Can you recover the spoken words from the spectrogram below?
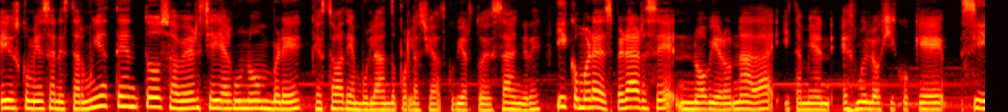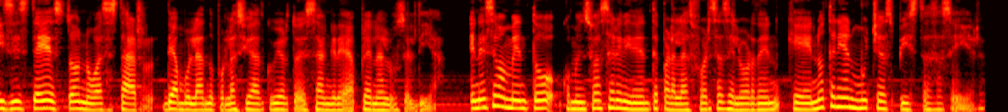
Ellos comienzan a estar muy atentos a ver si hay algún hombre que estaba deambulando por la ciudad cubierto de sangre y como era de esperarse, no vieron nada y también es muy lógico que si hiciste esto no vas a estar deambulando por la ciudad cubierto de sangre a plena luz del día. En ese momento comenzó a ser evidente para las fuerzas del orden que no tenían muchas pistas a seguir.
